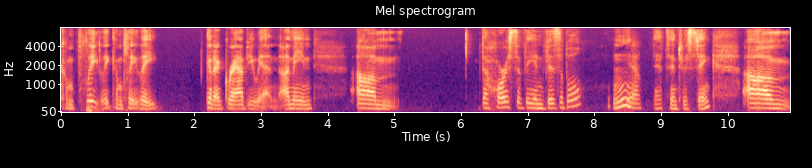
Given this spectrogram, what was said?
completely, completely going to grab you in. I mean, um, the horse of the invisible. Mm, Yeah. that's interesting. Um,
